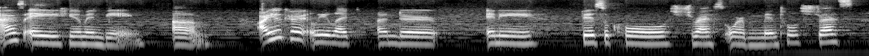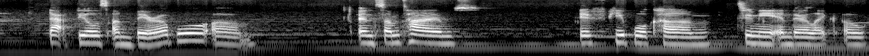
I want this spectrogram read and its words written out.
as a human being? Um, are you currently like under any physical stress or mental stress that feels unbearable? Um, and sometimes if people come to me and they're like, oh,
